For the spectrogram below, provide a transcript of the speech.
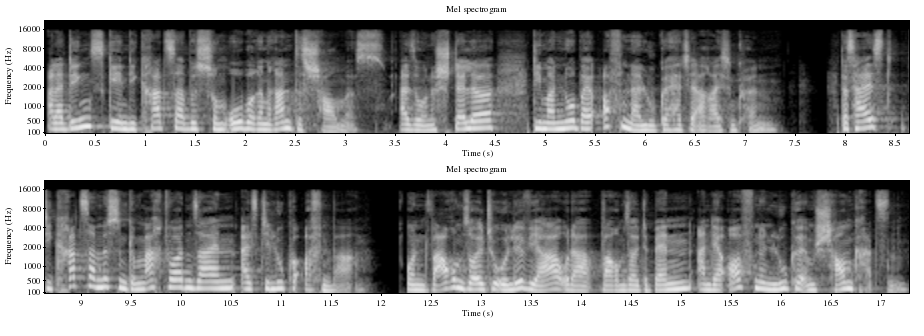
Allerdings gehen die Kratzer bis zum oberen Rand des Schaumes, also eine Stelle, die man nur bei offener Luke hätte erreichen können. Das heißt, die Kratzer müssen gemacht worden sein, als die Luke offen war. Und warum sollte Olivia oder warum sollte Ben an der offenen Luke im Schaum kratzen?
